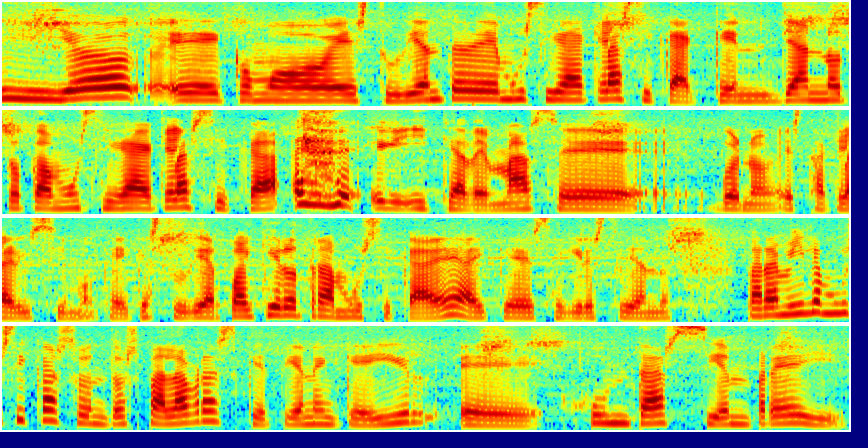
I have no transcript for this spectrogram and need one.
Sí, yo eh, como estudiante de música clásica, que ya no toca música clásica y que además, eh, bueno, está clarísimo que hay que estudiar cualquier otra música, eh, hay que seguir estudiando. Para mí la música son dos palabras que tienen que ir juntas siempre y,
